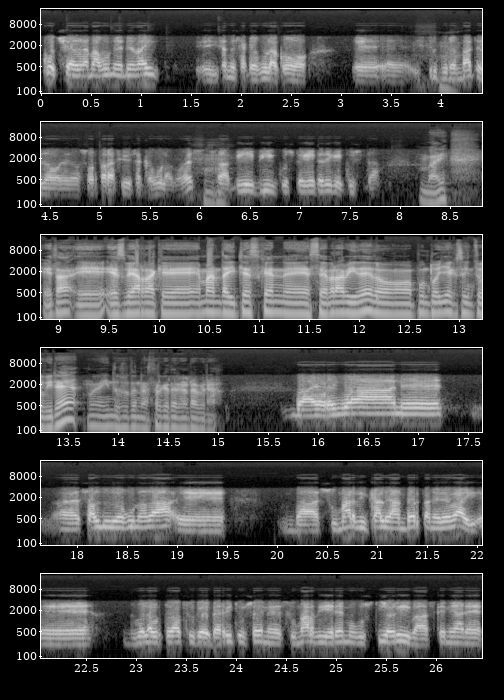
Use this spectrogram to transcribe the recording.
kotxea ere ere bai, e, izan dezakegulako e, e, istripuren bat edo, edo sortarazi dezakegulako, ez? Mm -hmm. bi, bi ikuspegitetik ikusta. Bai, eta e, ez beharrak e, eman daitezken e, zebra bide edo puntu horiek zeintzu bire, egin duzuten azterketen arabera? Ba, horrengoan e, saldu duguna da, e, ba, sumardi kalean bertan ere bai, e, duela urte batzuk berritu zen e, sumardi eremu guzti hori, ba, azkenean e,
